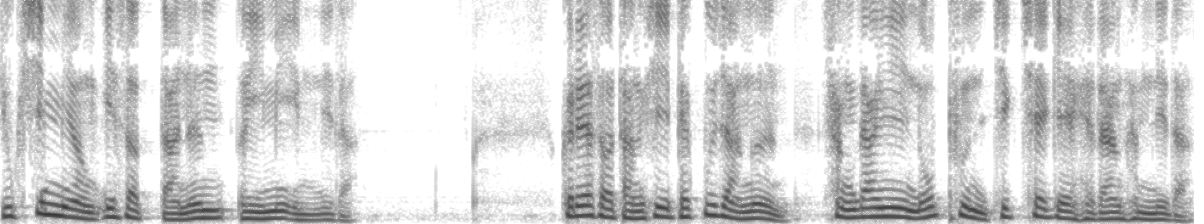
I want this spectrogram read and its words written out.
60명 있었다는 의미입니다. 그래서 당시 백부장은 상당히 높은 직책에 해당합니다.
